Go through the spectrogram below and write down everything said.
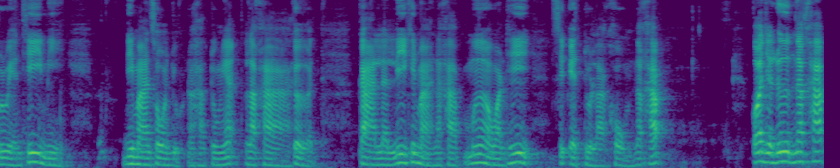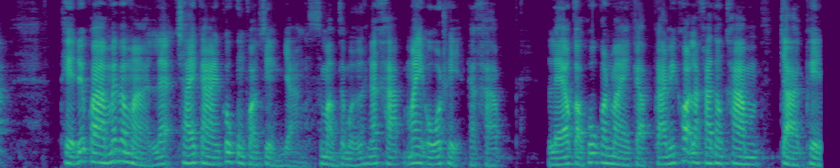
บริเวณที่มีดีมานโซนอยู่นะครับ ตรงนี้ราคาเกิดการแรลลี่ขึ้นมานะครับ เมื่อวันที่ 11 ตุลาคมนะครับ ก็อย่าลืมนะครับ เทรดด้วยความไม่ประมาทและใช้การควบคุมความเสี่ยงอย่างสม่ำเสมอนะครับ ไม่โอเวอร์เทรดนะครับ แล้วกับพบกันใหม่กับการวิเคราะห์ราคาทองคำจากเพจ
